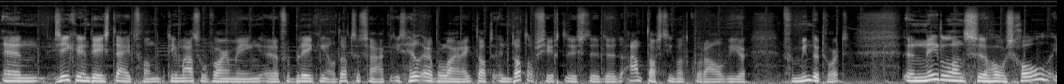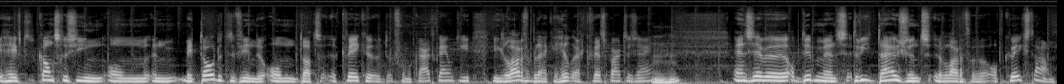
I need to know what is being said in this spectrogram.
En zeker in deze tijd van klimaatopwarming, eh, verbleking, al dat soort zaken, is heel erg belangrijk dat in dat opzicht dus de, de, de aantasting van het koraal weer verminderd wordt. Een Nederlandse hogeschool heeft kans gezien om een methode te vinden om dat kweken voor elkaar te krijgen. Want die, die larven blijken heel erg kwetsbaar te zijn. mhm. En ze hebben op dit moment 3000 larven op kweek staan.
